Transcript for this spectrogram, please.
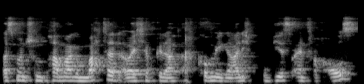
was man schon ein paar Mal gemacht hat, aber ich habe gedacht, ach komm, egal, ich probiere es einfach aus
